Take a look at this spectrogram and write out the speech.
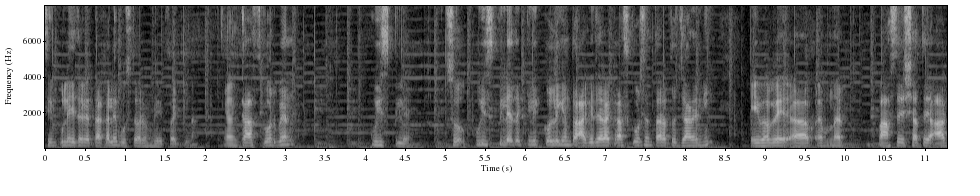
সিম্পলি এই জায়গায় তাকালে বুঝতে পারবেন ভেরিফাইড কিনা। এখন কাজ করবেন কুইজ প্লে। সো কুইজ প্লেতে ক্লিক করলে কিন্তু আগে যারা কাজ করছেন তারা তো জানেনি এইভাবে আপনার পাঁচের সাথে আট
